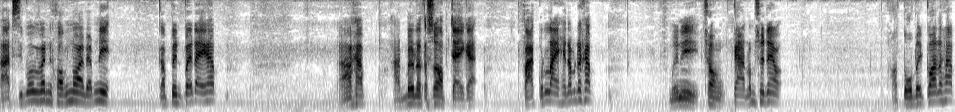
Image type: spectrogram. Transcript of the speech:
อาจสิบวันของน้อยแบบนี้ ก็เป็นไปได้ครับเอาครับหาดเบิ้งแล้วก็สอบใจกะฝากกดไลค์ให้น้ำนะครับ มือนี่ช่องการล้มชาแนลขอตัวไปก่อนนะครับ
